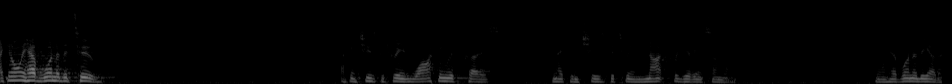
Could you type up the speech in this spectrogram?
I can only have one of the two. I can choose between walking with Christ and I can choose between not forgiving someone. I only have one or the other.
